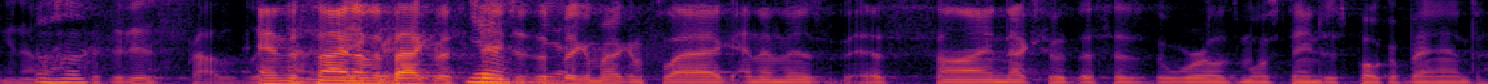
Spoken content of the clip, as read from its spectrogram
you know, because it is probably. And the kinda sign on the back of the stage Yeah. is a Yeah. big American flag, and then there's a sign next to it that says "the world's most dangerous polka band."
